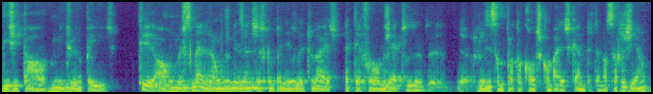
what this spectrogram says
digital no interior do país que algumas semanas, alguns meses antes das campanhas eleitorais, até foram objeto de, de, de realização de protocolos com várias câmaras da nossa região,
